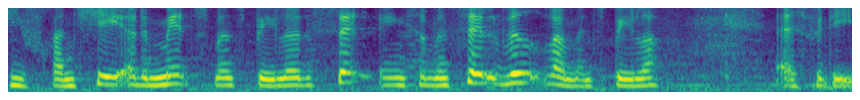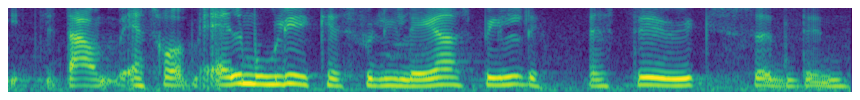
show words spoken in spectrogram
differentiere det, mens man spiller det selv, ikke? så man selv ved, hvad man spiller. Altså fordi, der, jeg tror, at alle mulige kan selvfølgelig lære at spille det. Altså det er jo ikke sådan den,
